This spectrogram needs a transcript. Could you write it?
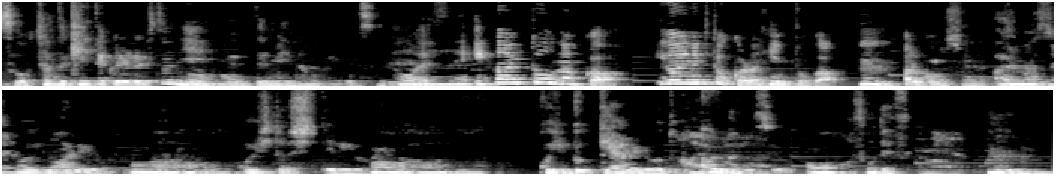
そう、ちゃんと聞いてくれる人に言ってみるのもいいですね。そうですね。。意外となんか、意外な人からヒントがうん。あるかもしれないですね。あります、こういうのあるよとか、うんこういう人知ってるよとか、うん。こういう物件あるよとか来るんですよ。ああ、そうですよね。うん。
